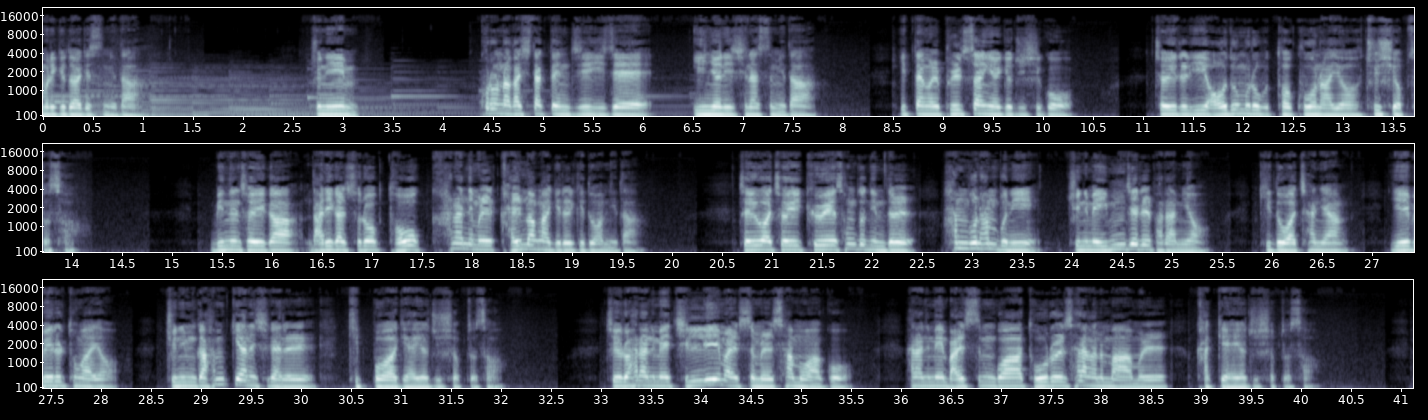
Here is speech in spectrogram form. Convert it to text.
마무리 기도하겠습니다. 주님, 코로나가 시작된 지 이제 2년이 지났습니다. 이 땅을 불쌍히 여겨주시고 저희를 이 어둠으로부터 구원하여 주시옵소서. 믿는 저희가 날이 갈수록 더욱 하나님을 갈망하기를 기도합니다. 저희와 저희 교회 성도님들 한 분한 분이 주님의 임재를 바라며 기도와 찬양, 예배를 통하여 주님과 함께하는 시간을 기뻐하게 하여 주시옵소서. 저희로 하나님의 진리의 말씀을 사모하고 하나님의 말씀과 도를 사랑하는 마음을 갖게 하여 주시옵소서.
